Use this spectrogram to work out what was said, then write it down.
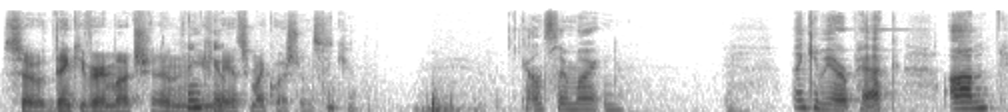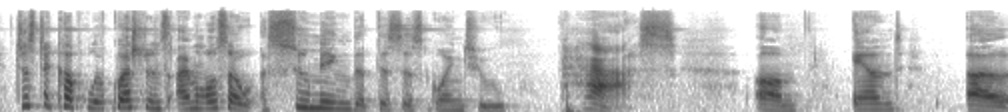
So thank you very much, and Thank you you. answered my questions. Thank you. Councilor Martin. Thank you, Mayor Peck. Um, Just a couple of questions. I'm also assuming that this is going to pass. Um, And uh,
